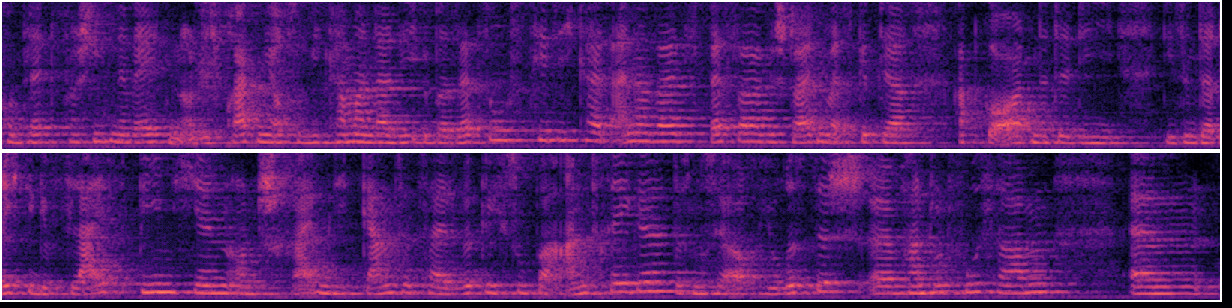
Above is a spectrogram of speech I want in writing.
komplett verschiedene Welten. Und ich frage mich auch so, wie kann man da die Übersetzungstätigkeit einerseits besser gestalten, weil es gibt ja Abgeordnete, die, die sind da richtige Fleißbienchen und schreiben die ganze Zeit wirklich super Anträge. Das muss ja auch juristisch äh, Hand und Fuß haben. Ähm,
